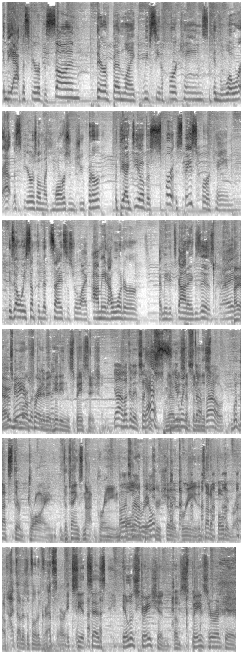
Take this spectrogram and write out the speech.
in the atmosphere of the sun. There have been like we've seen hurricanes in lower atmospheres on like Mars and Jupiter. But the idea of a spur- space hurricane is always something that scientists are like, I mean, I wonder. I mean, it's got to exist, right? I, I would be more weird. Afraid of it like- hitting the space station. Yeah, look at it. It's like Yes. I mean, that'd spewing something stuff on this. out. Well, that's their drawing. The thing's not green. Oh, that's All of the real? pictures show it green. It's not a photograph. I thought it was a photograph. Sorry. See, it says illustration of space hurricane.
